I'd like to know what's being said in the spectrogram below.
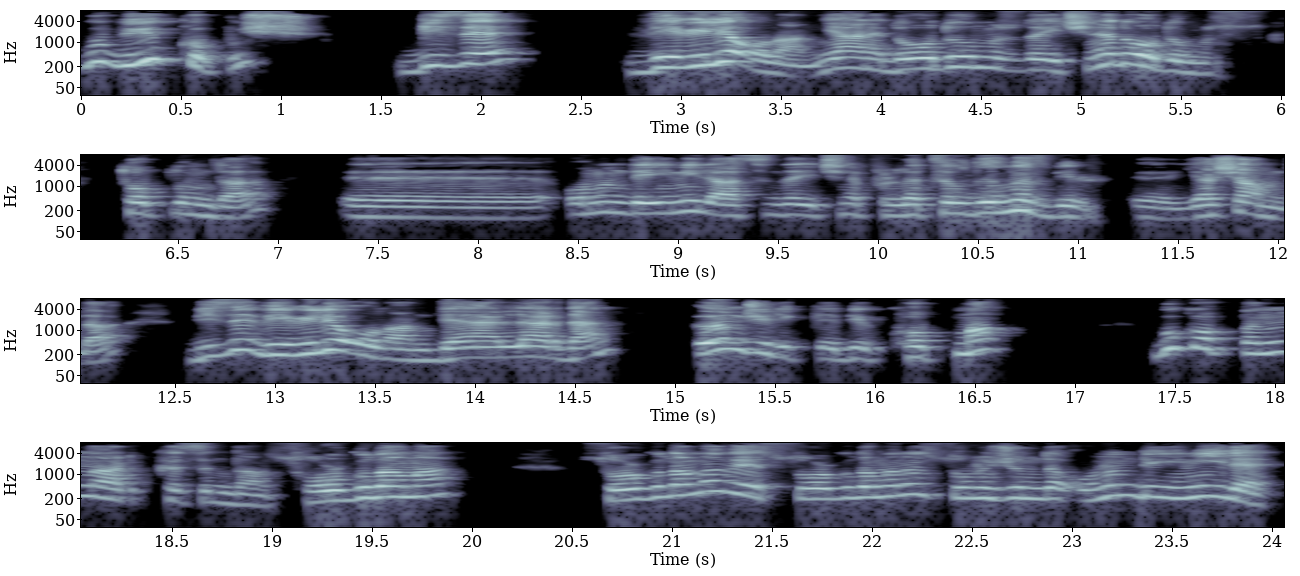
Bu büyük kopuş bize verili olan yani doğduğumuzda içine doğduğumuz toplumda e, onun deyimiyle aslında içine fırlatıldığımız bir e, yaşamda bize verili olan değerlerden öncelikle bir kopma, bu kopmanın arkasından sorgulama, sorgulama ve sorgulamanın sonucunda onun deyimiyle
